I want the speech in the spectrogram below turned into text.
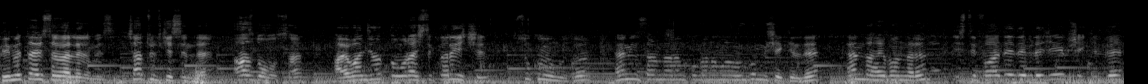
Kıymetli hayırseverlerimiz, Çat ülkesinde az da olsa hayvancılıkla uğraştıkları için su kuyumuzu hem insanların kullanımına uygun bir şekilde hem de hayvanların istifade edebileceği bir şekilde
